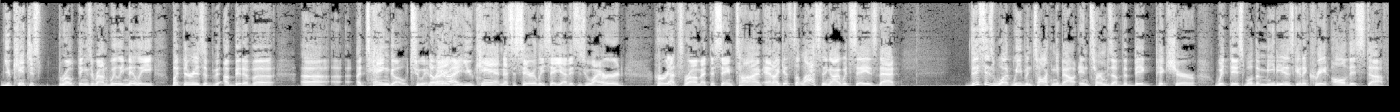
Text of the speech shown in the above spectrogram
you can't just throw things around willy nilly, but there is a, a bit of a. Uh, a, a tango to it, No, right? you're right. You, you can't necessarily say, "Yeah, this is who I heard heard That's- from." At the same time, and I guess the last thing I would say is that this is what we've been talking about in terms of the big picture with this. Well, the media is going to create all this stuff.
